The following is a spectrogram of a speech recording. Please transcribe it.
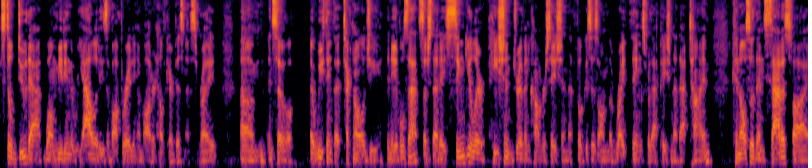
still do that while meeting the realities of operating a modern healthcare business, right? Um, and so uh, we think that technology enables that such that a singular patient driven conversation that focuses on the right things for that patient at that time can also then satisfy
